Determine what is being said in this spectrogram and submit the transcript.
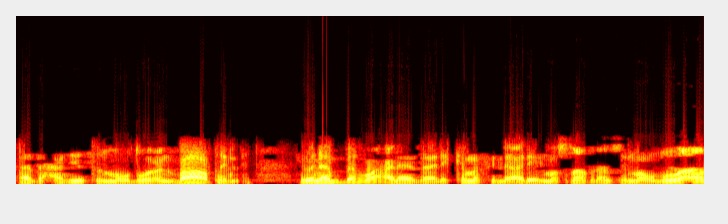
هذا حديث موضوع باطل. ينبه على ذلك كما في المصنع في الأجهزة الموضوعة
